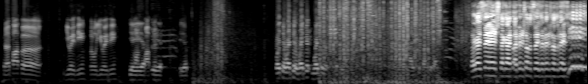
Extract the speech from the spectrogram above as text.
Can I pop a UAV? Little UAV? Yeah, yeah, yeah, yeah, yep. Right there, right there, right there, right there. I see. Nice, good down. That guy's finished, that guy, I finished on the space, I finished on the space.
